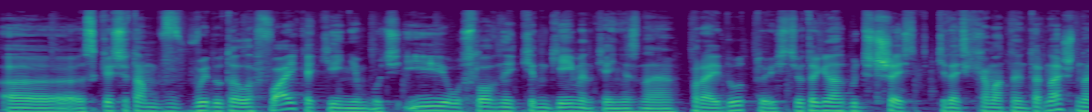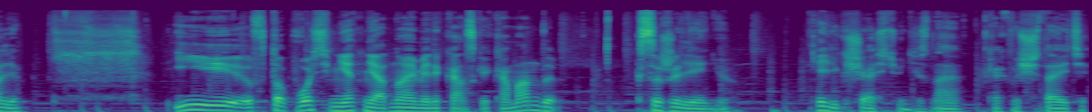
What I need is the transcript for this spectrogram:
Э, скорее всего, там выйдут LFY какие-нибудь, и условный King Gaming, я не знаю, пройдут, то есть в итоге у нас будет 6 китайских команд на International, и в топ-8 нет ни одной американской команды к сожалению. Или к счастью, не знаю, как вы считаете.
